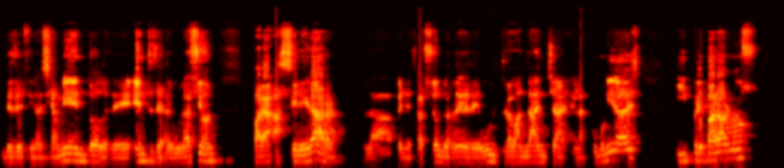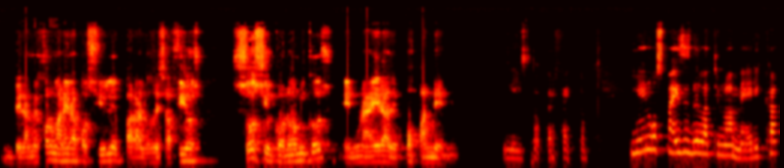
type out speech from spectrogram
desde el financiamiento, desde entes de regulación, para acelerar la penetración de redes de ultra banda ancha en las comunidades y prepararnos de la mejor manera posible para los desafíos socioeconómicos en una era de post-pandemia. Listo, perfecto. Y en los países de Latinoamérica,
